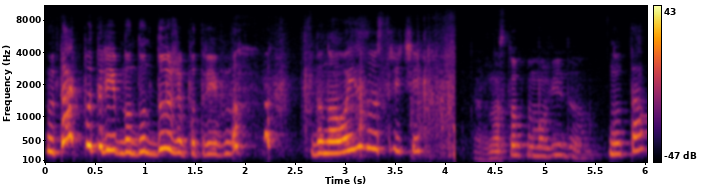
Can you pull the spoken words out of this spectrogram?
Ну так потрібно, ну дуже потрібно. До нової зустрічі. В наступному відео Ну так.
